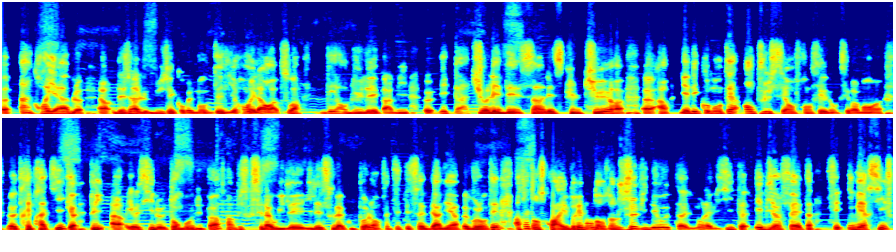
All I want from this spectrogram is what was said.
euh, incroyable. Alors, déjà, le musée est complètement délirant et là, on va pouvoir déambuler parmi euh, les peintures, les dessins, les sculptures. Euh, alors, il y a des commentaires. En plus, c'est en français, donc c'est vraiment euh, très pratique. Puis, alors, il y a aussi le tombeau du peintre, hein, puisque c'est là où il est, il est sous la coupole. En fait, c'était sa dernière volonté. En fait, on se croirait vraiment dans un jeu vidéo tellement la visite est bien faite. C'est immersif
